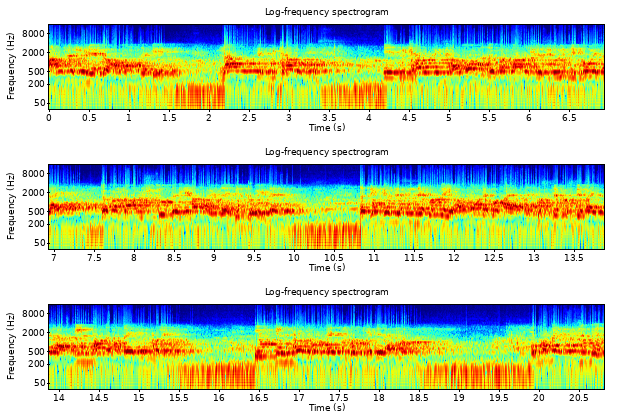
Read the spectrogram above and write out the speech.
মানুষের শরীরে একটা হরমোন থাকে, নাম হচ্ছে মিঠারনিস এই মিঠারনিস হরমোনটা যখন মানুষের শরীরে কমে যায়, তখন মানুষ চুলদারি সাদা হয়ে যায়, বৃদ্ধ যায়। তা এই হরমোনটা কোথায় আছে? খুঁজতে খুঁজতে পাইলে তারা তিন ফল এবং কয়েকদিন ফলে। এই তিন ফল এবং খেতে লাগল উপকার কিছু পেল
